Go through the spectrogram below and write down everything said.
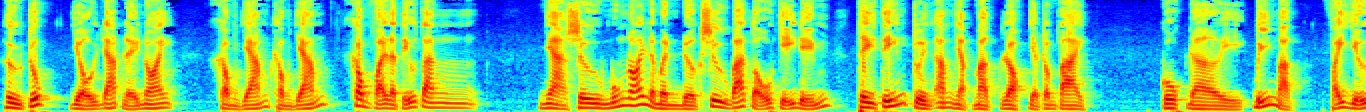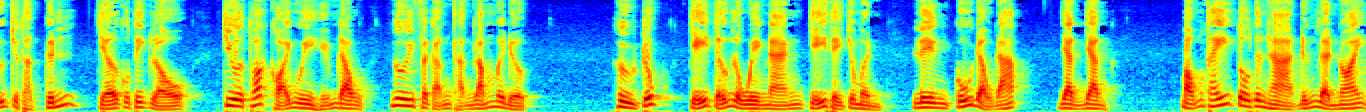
Hư Trúc dội đáp lễ nói, không dám không dám, không phải là tiểu tăng... Nhà sư muốn nói là mình được sư bá tổ chỉ điểm, thì tiếng truyền âm nhập mật lọt vào trong tai. Cuộc đời bí mật phải giữ cho thật kín, chớ có tiết lộ, chưa thoát khỏi nguy hiểm đâu, ngươi phải cẩn thận lắm mới được. Hư Trúc chỉ tưởng là quyền nạn chỉ thị cho mình, liền cúi đầu đáp, dần dần. Bỗng thấy Tô Tinh Hà đứng lên nói,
